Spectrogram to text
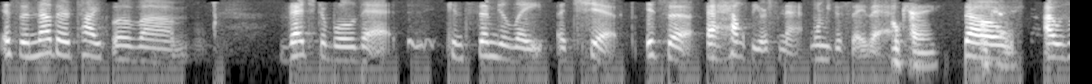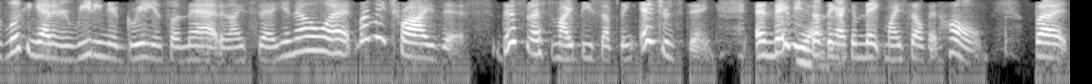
It's another type of um vegetable that can simulate a chip. It's a, a healthier snack. Let me just say that. okay. So Okay. I was looking at it and reading the ingredients on that, and I said, you know what? Let me try this. This must might be something interesting, and maybe Yes. something I can make myself at home. But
